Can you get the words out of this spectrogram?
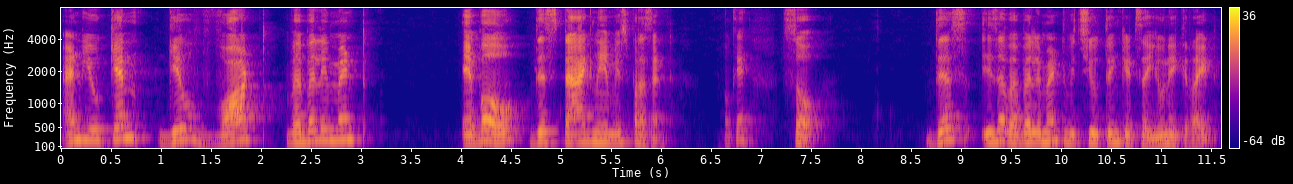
and you can give what web element above this tag name is present. Okay? So this is a web element which you think it's a unique right?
